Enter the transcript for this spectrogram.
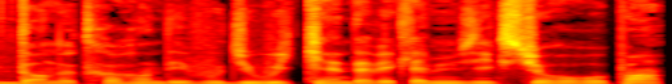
Dans notre rendez-vous du week-end avec la musique sur Europe 1,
